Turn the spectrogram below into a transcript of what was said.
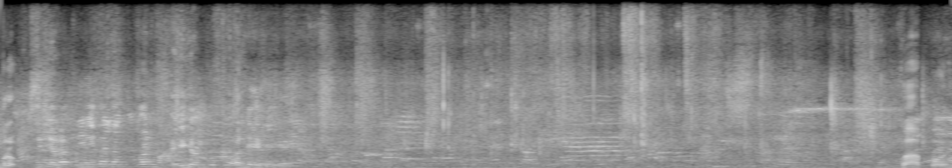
bro. Gwapo eh.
